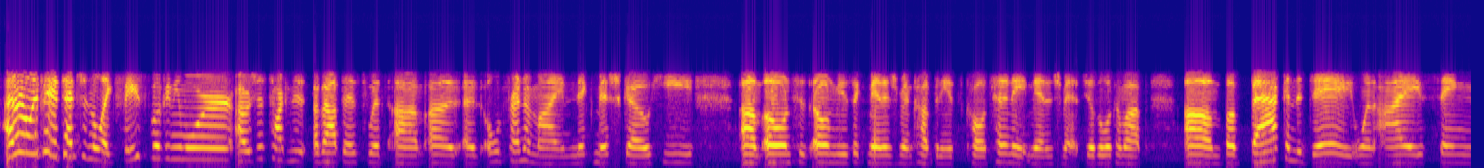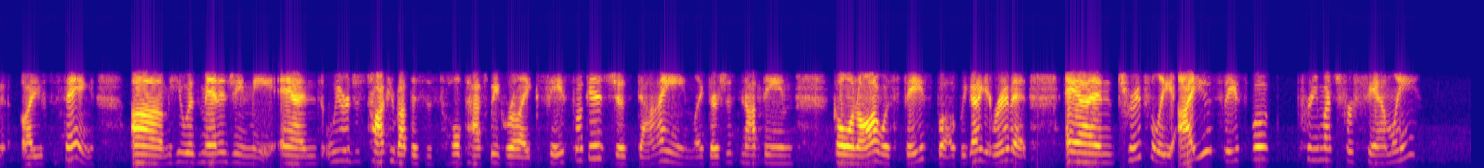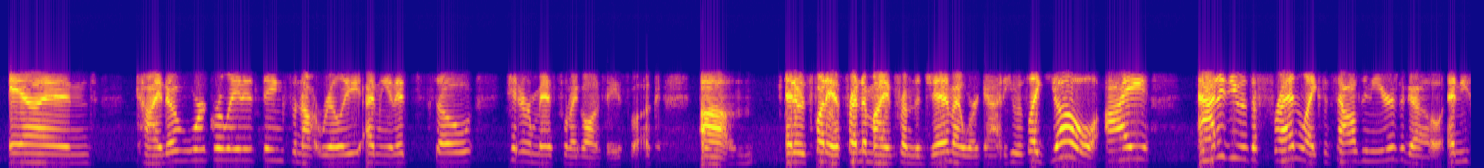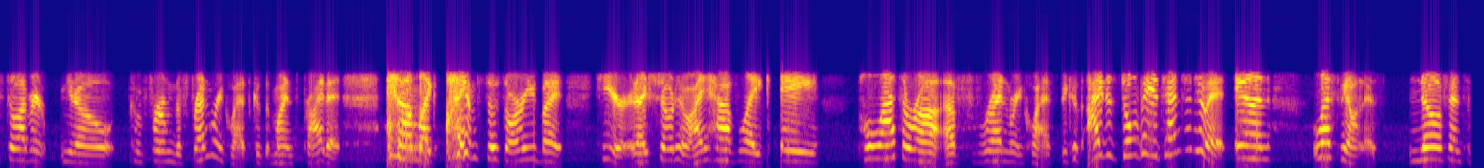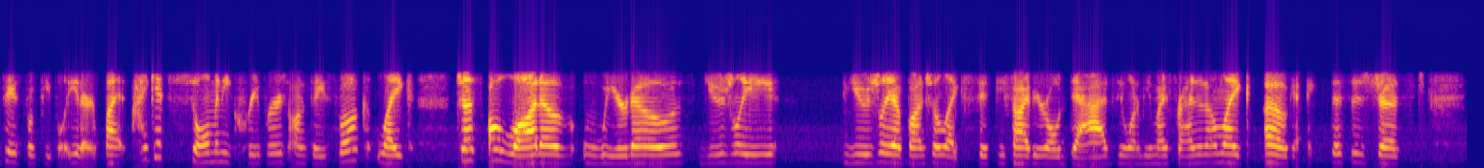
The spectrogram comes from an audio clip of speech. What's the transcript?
I don't really pay attention to like Facebook anymore. I was just talking to, about this with um a, an old friend of mine, Nick Mishko. He um owns his own music management company. It's called Ten and Eight Management. So you have to look him up. Um but back in the day when I sang I used to sing, um he was managing me and we were just talking about this this whole past week where like Facebook is just dying. Like there's just nothing going on with Facebook. We got to get rid of it. And truthfully, I use Facebook pretty much for family and kind of work related things, but not really. I mean, it's so hit or miss when I go on Facebook. Um and it was funny, a friend of mine from the gym I work at, he was like, Yo, I added you as a friend like a thousand years ago and you still haven't, you know, confirmed the friend request because mine's private. And I'm like, I am so sorry, but here and I showed him I have like a plethora of friend requests because I just don't pay attention to it. And let's be honest, no offense to Facebook people either, but I get so many creepers on Facebook, like just a lot of weirdos, usually usually a bunch of like 55 year old dads who want to be my friend and I'm like, oh, okay, this is just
